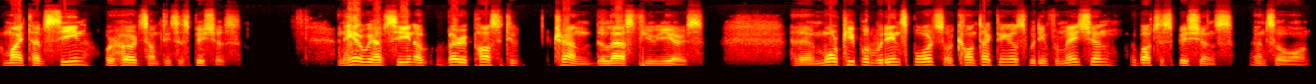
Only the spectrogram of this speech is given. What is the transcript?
who might have seen or heard something suspicious. And here we have seen a very positive trend the last few years. Uh, more people within sports are contacting us with information about suspicions and so on.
